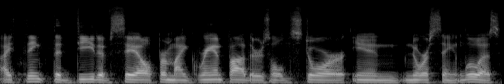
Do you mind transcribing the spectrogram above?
I think, the deed of sale for my grandfather's old store in North St. Louis.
